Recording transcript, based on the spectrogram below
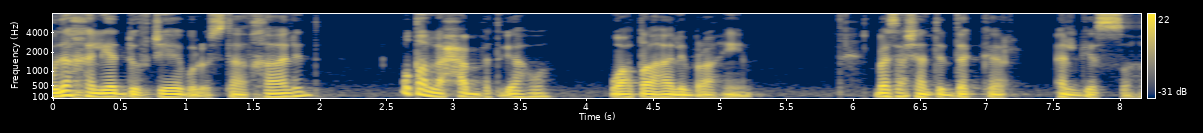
ودخل يده في جيبه الأستاذ خالد وطلع حبة قهوة وأعطاها لإبراهيم. بس عشان تتذكر القصة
